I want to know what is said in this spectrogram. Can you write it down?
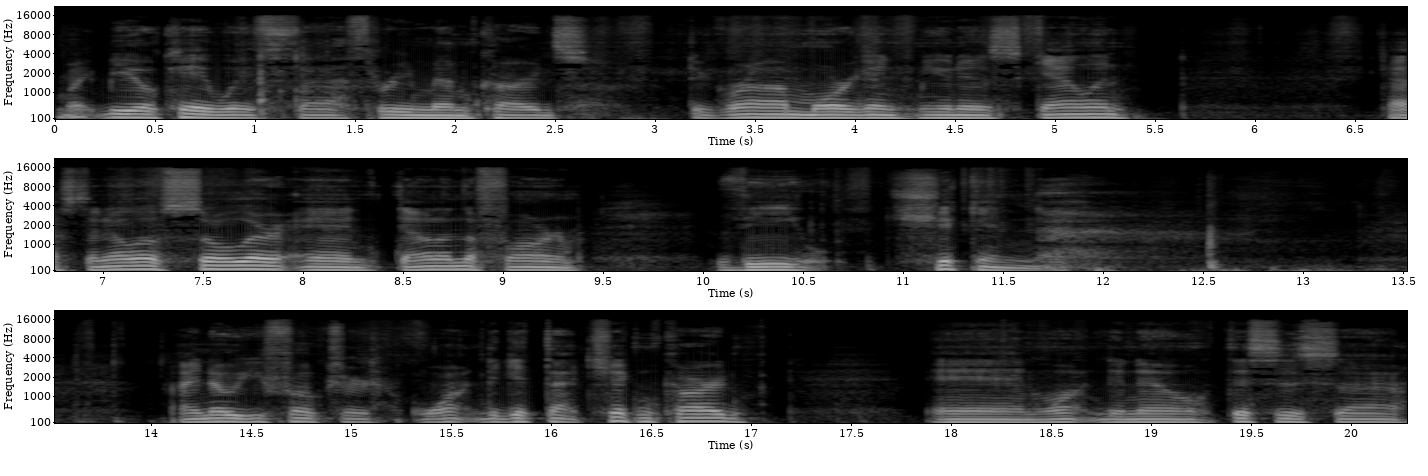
might be okay with uh, three mem cards. DeGrom, Morgan, Muniz, Gallen, Castanello, Soler, and down on the farm, the chicken. I know you folks are wanting to get that chicken card and wanting to know this is uh,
